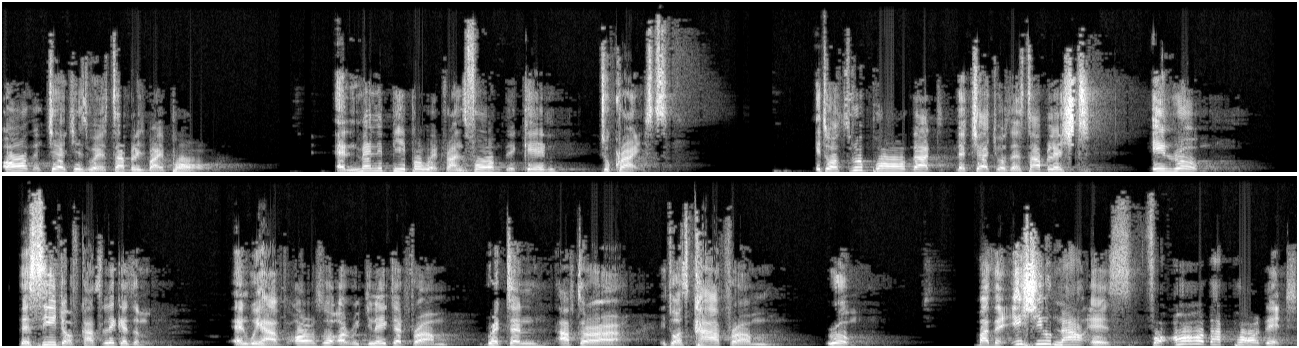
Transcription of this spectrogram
All the churches were established by Paul, and many people were transformed. They came to Christ. It was through Paul that the church was established in Rome, the seat of Catholicism. And we have also originated from Britain after uh, it was carved from Rome. But the issue now is for all that Paul did,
